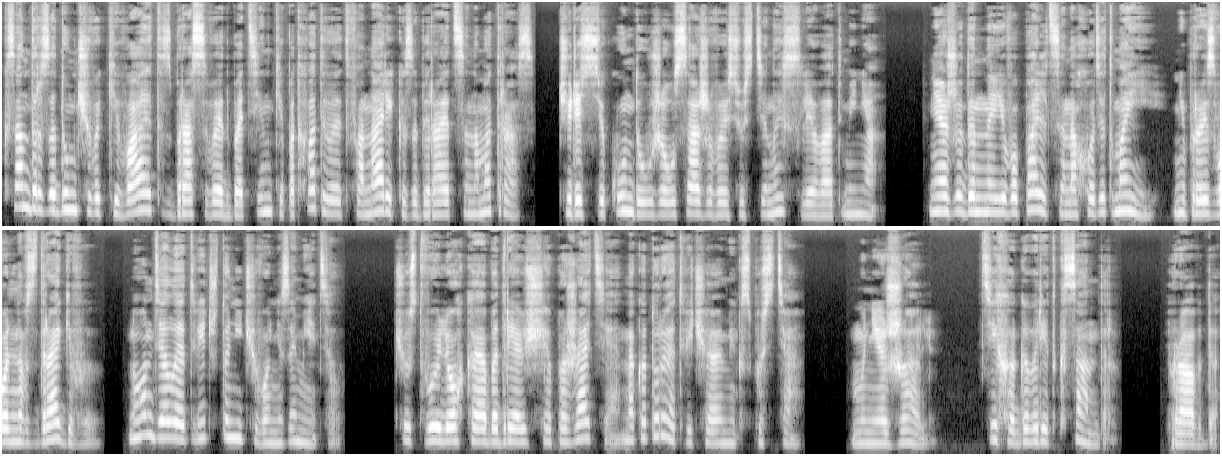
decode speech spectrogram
Ксандр задумчиво кивает, сбрасывает ботинки, подхватывает фонарик и забирается на матрас, через секунду уже усаживаясь у стены слева от меня. Неожиданно его пальцы находят мои, непроизвольно вздрагиваю, но он делает вид, что ничего не заметил. Чувствую легкое ободряющее пожатие, на которое отвечаю миг спустя. «Мне жаль», — тихо говорит Ксандр. «Правда.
